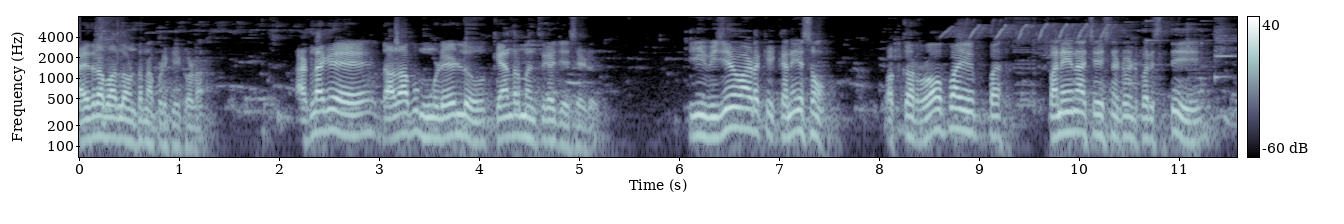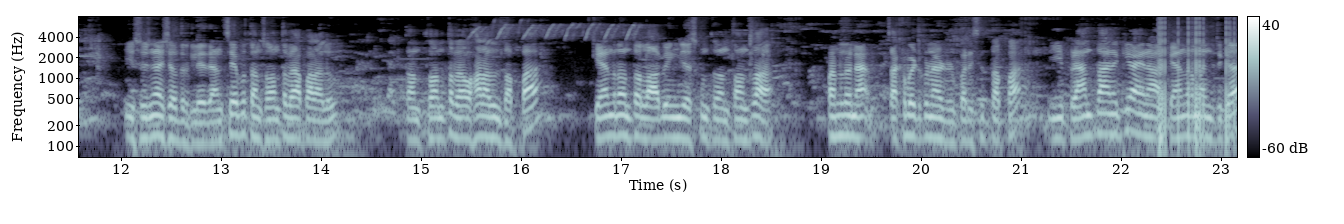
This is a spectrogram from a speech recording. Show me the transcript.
హైదరాబాద్లో ఉంటున్నప్పటికీ కూడా. అట్లాగే దాదాపు మూడేళ్ళు కేంద్ర మంత్రిగా చేశాడు. ఈ విజయవాడకి కనీసం ఒక్క రూపాయి ప పనైనా చేసినటువంటి పరిస్థితి ఈ సుజనా చౌదరికి లేదు. ఎంతసేపు తన సొంత వ్యాపారాలు తన సొంత వ్యవహారాలు తప్ప కేంద్రంతో లాబింగ్ చేసుకుని తన పనులు చక్కబెట్టుకునేటువంటి పరిస్థితి తప్ప ఈ ప్రాంతానికి ఆయన కేంద్ర మంత్రిగా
